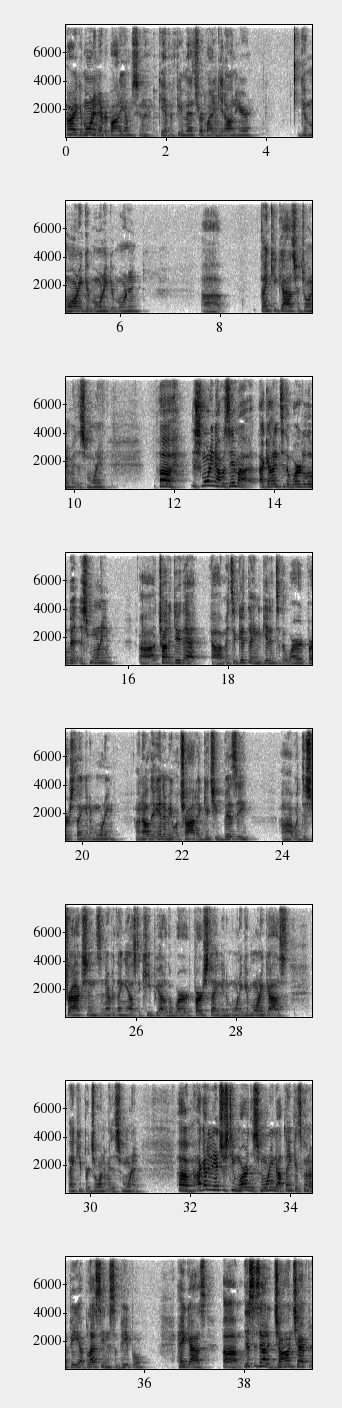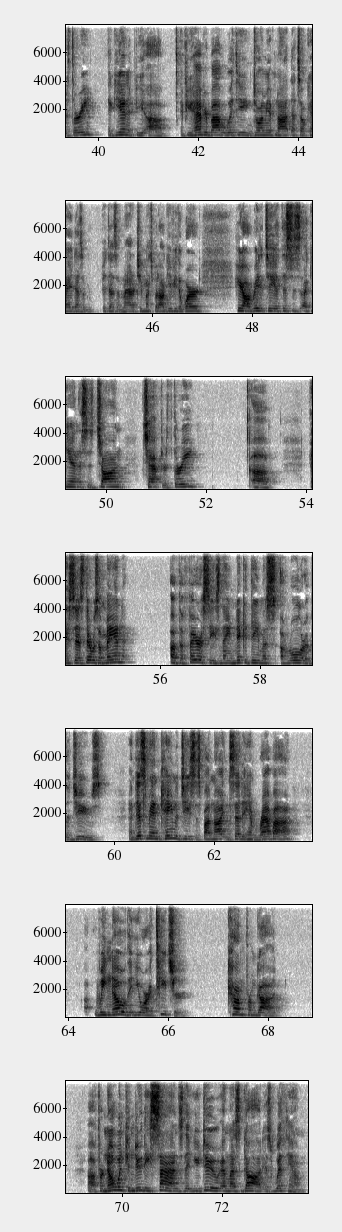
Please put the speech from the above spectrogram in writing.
All right, good morning, everybody. I'm just going to give a few minutes for everybody to get on here. Good morning, good morning, good morning. Uh, thank you guys for joining me this morning. Uh, this morning I was in my, I got into the Word a little bit this morning. Uh, try to do that. Um, it's a good thing to get into the Word first thing in the morning. I know the enemy will try to get you busy uh, with distractions and everything else to keep you out of the Word first thing in the morning. Good morning, guys. Thank you for joining me this morning. Um, I got an interesting word this morning. I think it's going to be a blessing to some people. Hey guys, um, this is out of John chapter three. Again, if you uh, if you have your Bible with you, you can join me. If not, that's okay. It doesn't it doesn't matter too much. But I'll give you the word here. I'll read it to you. This is again. This is John chapter three. Uh, it says there was a man of the Pharisees named Nicodemus, a ruler of the Jews. And this man came to Jesus by night and said to him, Rabbi, we know that you are a teacher come from God. Uh, for no one can do these signs that you do unless God is with him.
